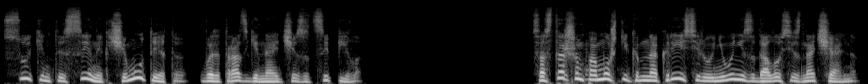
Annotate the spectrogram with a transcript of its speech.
«Сукин ты сын, и к чему ты это?» — в этот раз Геннадьевича зацепило. Со старшим помощником на крейсере у него не задалось изначально.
